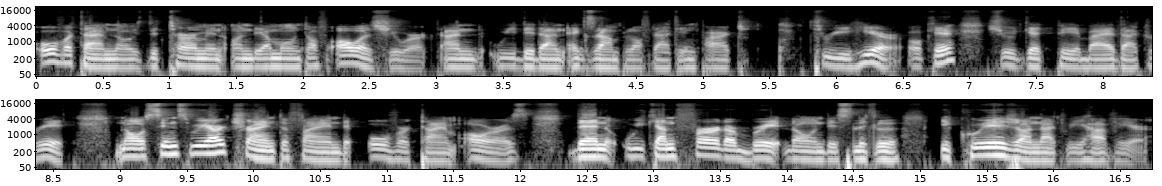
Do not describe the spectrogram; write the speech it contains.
overtime now is determined on the amount of hours she worked and we did an example of that in part 3 here okay? She would get paid by that rate. Now since we are trying to find the overtime hours then we can further break down this little equation that we have here.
